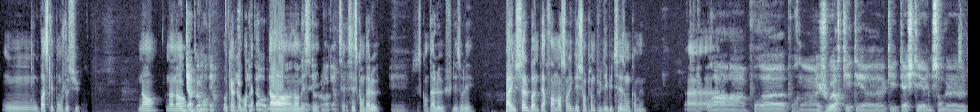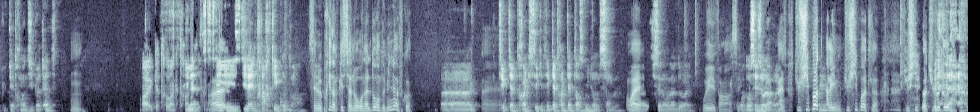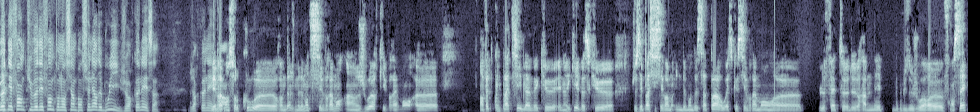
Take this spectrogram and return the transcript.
On passe l'éponge dessus. Non, non, non, Aucun commentaire. aucun Je commentaire. aucun- Non, non, mais c'est scandaleux. Et- C'est scandaleux. Je suis désolé. Pas une seule bonne performance en Ligue des Champions depuis le début de saison quand même. Euh, Pour un, pour, euh, pour un joueur qui a été, euh, qui a été acheté, il me semble, plus de 90 patates. hmm. Ouais, 80, C'est la- 90. c'est- l'Eintracht qui est content. hein. C'est le prix d'un Cristiano Ronaldo en 2009 quoi. Euh, Euh, c'est 94 millions, il me semble. Ouais. Euh, c'est Ronaldo, ouais. Oui, enfin, c'est. dans ces eaux-là, ouais. Tu chipotes, mm. Karim. Tu chipotes, là. Tu chipotes. Tu veux, tu veux, défendre, tu veux défendre ton ancien pensionnaire de Bouli. Je reconnais ça. Je reconnais. Mais vraiment, sur le coup, euh, Randall, je me demande si c'est vraiment un joueur qui est vraiment, euh, en fait, compatible avec euh, Enrique, parce que je sais pas si c'est vraiment une demande de sa part ou est-ce que c'est vraiment euh, le fait de ramener beaucoup plus de joueurs euh, français.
